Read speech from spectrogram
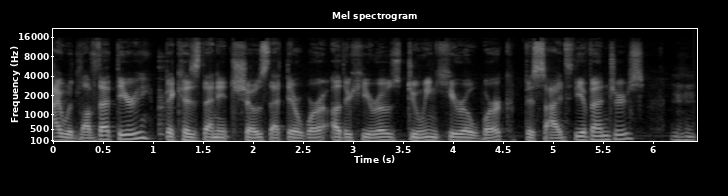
I would love that theory because then it shows that there were other heroes doing hero work besides the Avengers. Mm-hmm.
